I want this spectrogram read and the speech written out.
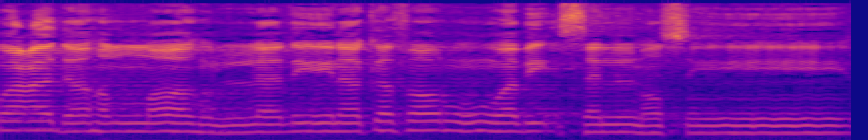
وَعَدَهَا اللَّهُ الَّذِينَ كَفَرُوا وَبِئْسَ الْمَصِيرُ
